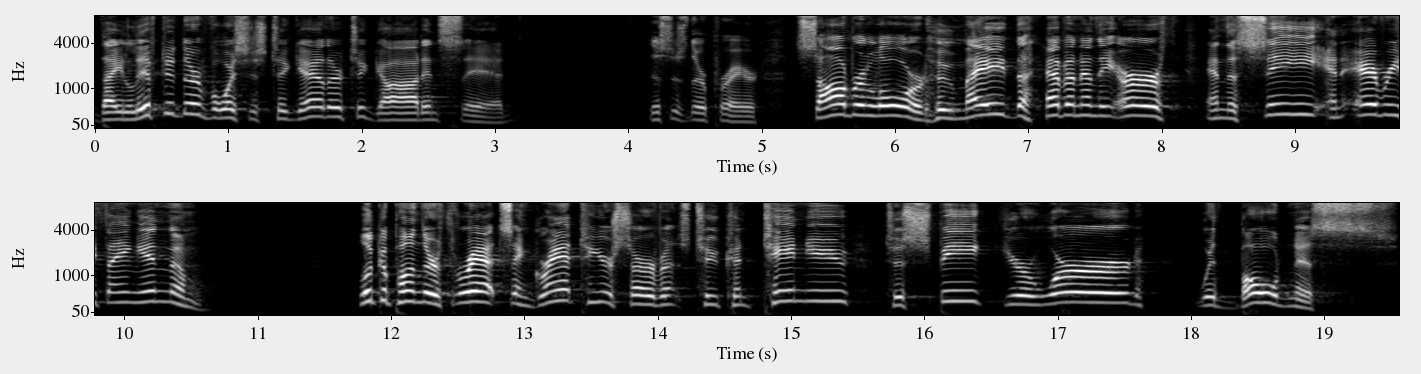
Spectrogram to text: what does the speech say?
they lifted their voices together to God and said, This is their prayer Sovereign Lord, who made the heaven and the earth and the sea and everything in them, look upon their threats and grant to your servants to continue to speak your word with boldness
